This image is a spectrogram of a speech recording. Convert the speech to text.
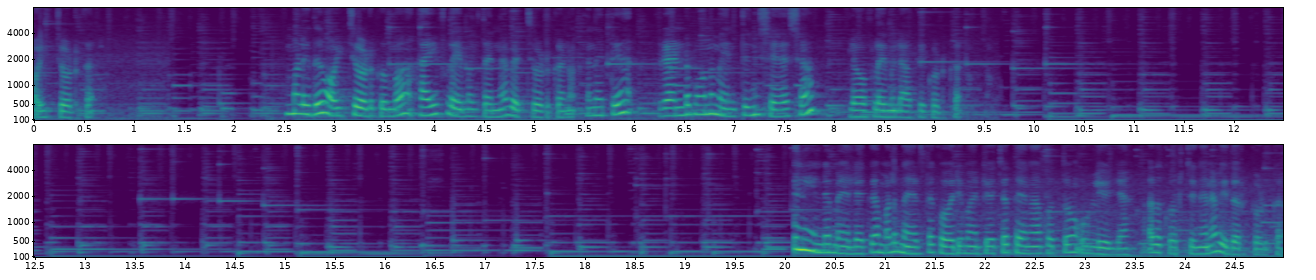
ഒഴിച്ചു കൊടുക്കാം. നമ്മളിത് ഒഴിച്ചു കൊടുക്കുമ്പോൾ ഹൈ ഫ്ലെയിമിൽ തന്നെ വെച്ച് കൊടുക്കണം. എന്നിട്ട് രണ്ട് മൂന്ന് മിനിറ്റിന് ശേഷം ലോ ഫ്ലെയിമിലാക്കി കൊടുക്കുക. ഇനി ഇതിന്റെ മേലേക്ക് നമ്മൾ നേരത്തെ കോരി മാറ്റി വെച്ച തേങ്ങാക്കൊത്തും ഉള്ളിയില്ല. അത് കുറച്ചിങ്ങനെ വിതർക്ക് കൊടുക്കുക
